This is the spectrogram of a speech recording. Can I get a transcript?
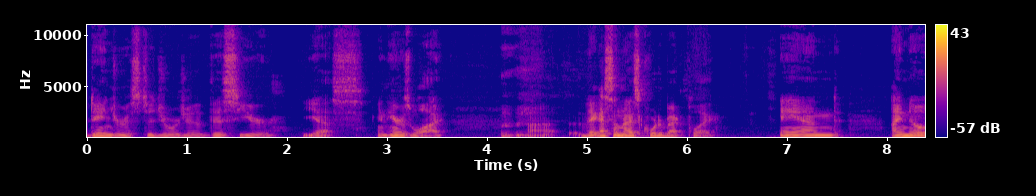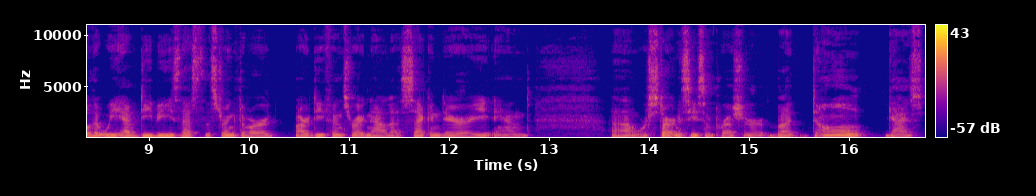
dangerous to Georgia this year, yes. And here's why. Uh, they got some nice quarterback play. And I know that we have DBs. That's the strength of our, our defense right now, that secondary. And uh, we're starting to see some pressure. But don't, guys,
